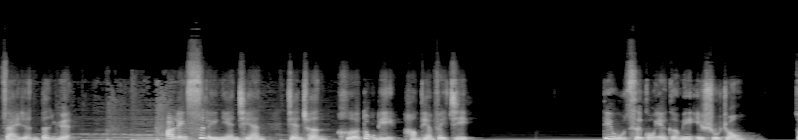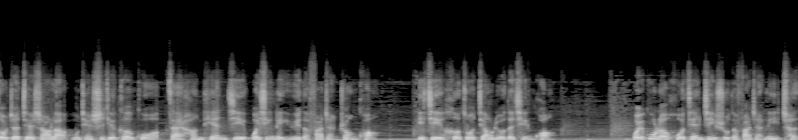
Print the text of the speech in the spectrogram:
载人登月，二零四零年前。建成核动力航天飞机。第五次工业革命一书中，作者介绍了目前世界各国在航天及卫星领域的发展状况，以及合作交流的情况，回顾了火箭技术的发展历程，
